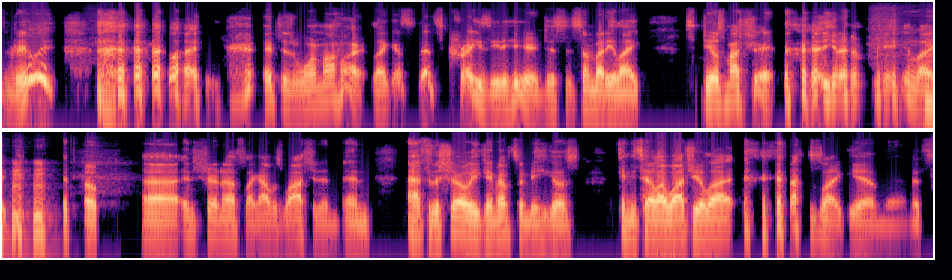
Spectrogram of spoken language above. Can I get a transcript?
really? Like it just warmed my heart. Like that's that's crazy to hear just as somebody like steals my shit. You know what i mean? Like so, uh, and sure enough like i was watching and, and after the show he came up to me he goes can you tell i watch you a lot i was like yeah man that's,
